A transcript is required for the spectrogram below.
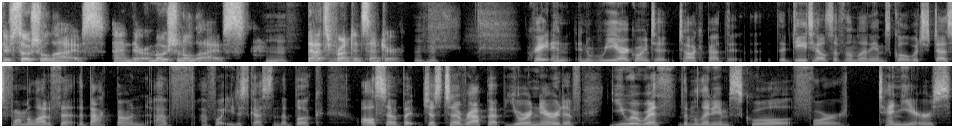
their social lives and their emotional lives. Mm-hmm. That's front and center. Mm-hmm. Great, and and we are going to talk about the the details of the Millennium School, which does form a lot of the, the backbone of of what you discuss in the book, also. But just to wrap up your narrative, you were with the Millennium School for ten years,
